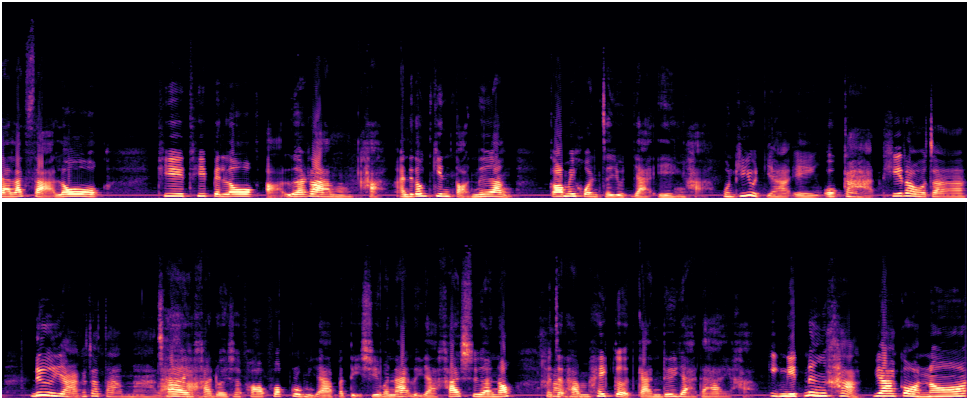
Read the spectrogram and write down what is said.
ยารักษาโรค ที่ที่เป็นโรคเอ่อเรื้อรังค่ะ อันนี้ต้องกินต่อเนื่อง ก็ไม่ควรจะหยุดยาเองค่ะ คนที่หยุดยาเองโอกาสที่เราจะดื้อยาก็จะตามมาเหรอใช่ค่ะ โดยเฉพาะพวกกลุ่มยาปฏิชีวนะ หรือยาฆ่าเชื้อเนาะมันจะทำให้เกิดการดื้อยาได้ค่ะ อีกนิดนึงค่ะ ยาก่อนนอน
